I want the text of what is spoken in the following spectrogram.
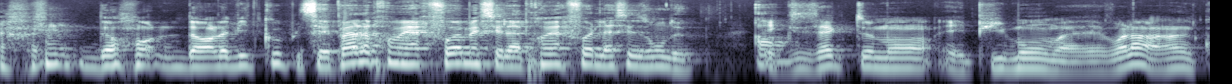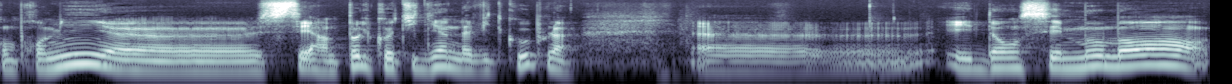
dans, dans, la vie de couple. C'est pas la première fois, mais c'est la première fois de la saison 2. Ah. Exactement. Et puis bon, bah, voilà, hein, le compromis, euh, c'est un peu le quotidien de la vie de couple. Euh, et dans ces moments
